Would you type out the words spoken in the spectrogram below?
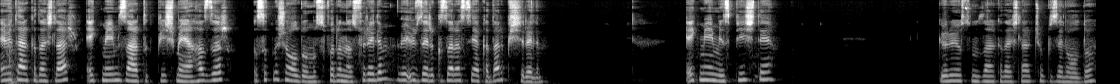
Evet arkadaşlar ekmeğimiz artık pişmeye hazır. Isıtmış olduğumuz fırına sürelim ve üzeri kızarasıya kadar pişirelim. Ekmeğimiz pişti. Görüyorsunuz arkadaşlar çok güzel oldu.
